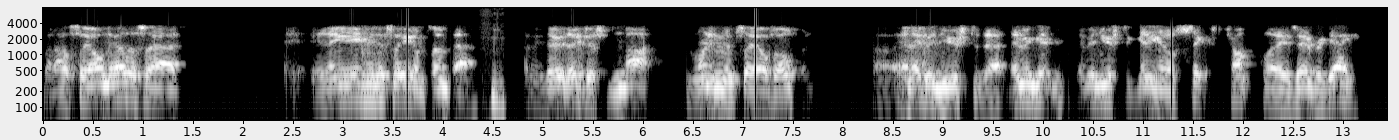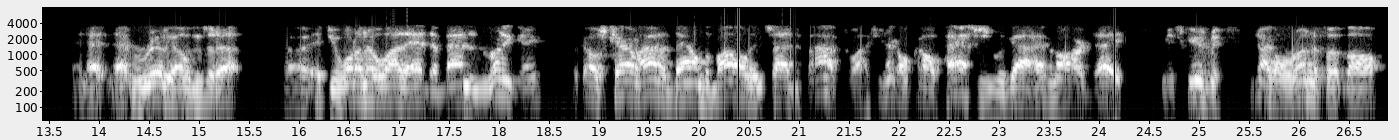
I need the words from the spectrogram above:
But I'll say on the other side, it ain't easy to see them sometimes. I mean, they're they're just not running themselves open, uh, and they've been used to that. They've been getting they've been used to getting those six chunk plays every game, and that that really opens it up. Uh, if you want to know why they had to abandon the running game, because Carolina downed the ball inside the five twice. You're not going to call passes with a guy having a hard day. I mean, excuse me. You're not going to run the football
